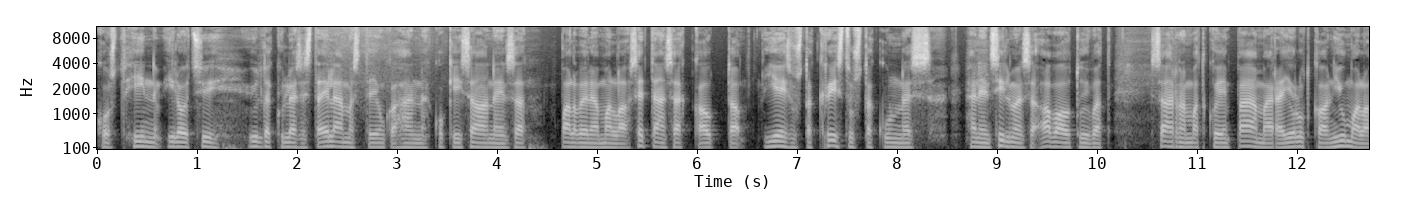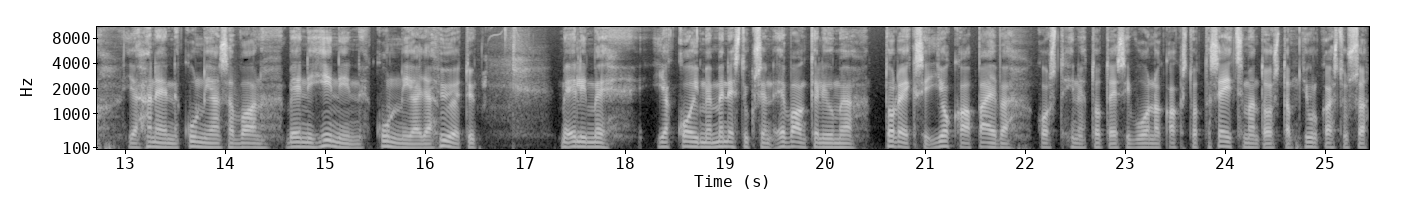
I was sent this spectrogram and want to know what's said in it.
Kost Hin iloitsi yltäkylläisestä elämästä, jonka hän koki saaneensa palvelemalla setänsä kautta Jeesusta Kristusta, kunnes hänen silmänsä avautuivat. Saarnamatkojen päämäärä ei ollutkaan Jumala ja hänen kunniansa, vaan Beni Hinin kunnia ja hyöty. Me elimme ja koimme menestyksen evankeliumia todeksi joka päivä, Kosthin totesi vuonna 2017 julkaistussa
